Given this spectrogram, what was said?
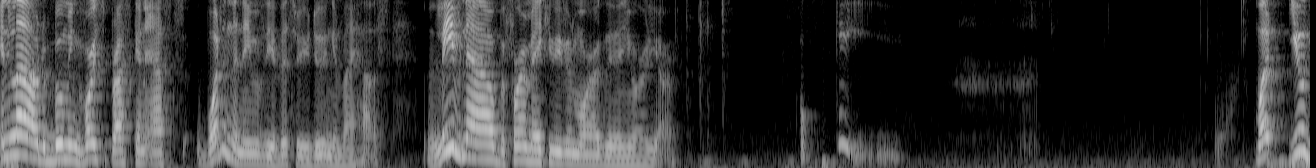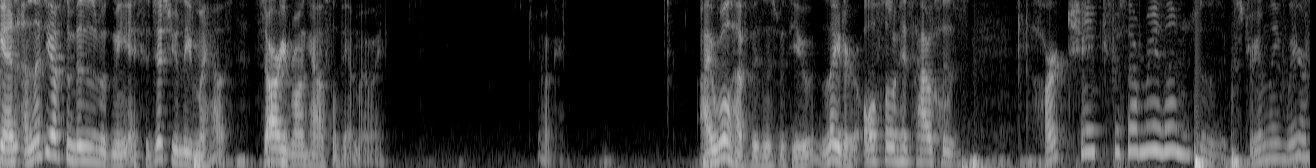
In a loud, booming voice, Braskin asks, What in the name of the abyss are you doing in my house? Leave now before I make you even more ugly than you already are. Okay. What? You again? Unless you have some business with me, I suggest you leave my house. Sorry, wrong house. I'll be on my way. Okay. I will have business with you later. Also, his house is heart shaped for some reason, which is extremely weird.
